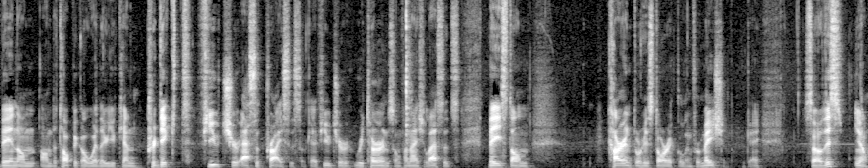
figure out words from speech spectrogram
been on, on the topic of whether you can predict future asset prices, okay, future returns on financial assets based on current or historical information, okay. So this, you know,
